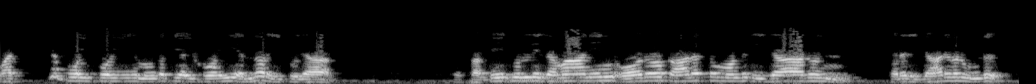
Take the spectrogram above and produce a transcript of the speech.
പറ്റ പോയി പോയി മുങ്കത്തിയായി പോയി എന്നറിയിക്കൂല. ഫീഖുല്ലി സമാനിൻ ഓരോ കാലത്തും കൊണ്ട് റിജാലുൻ ചില ഇർഹമുല്ലാഹു ബിഹിം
